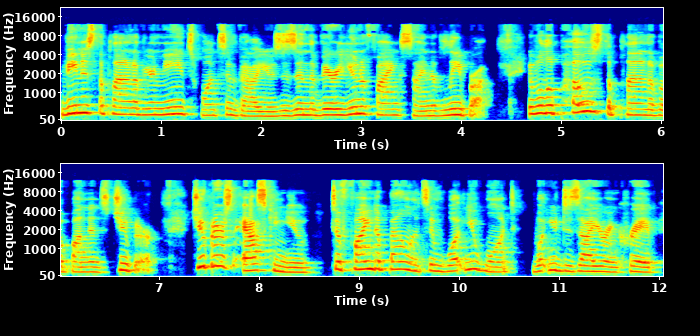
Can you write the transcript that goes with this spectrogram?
Venus, the planet of your needs, wants, and values, is in the very unifying sign of Libra. It will oppose the planet of abundance, Jupiter. Jupiter's asking you to find a balance in what you want, what you desire and crave,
